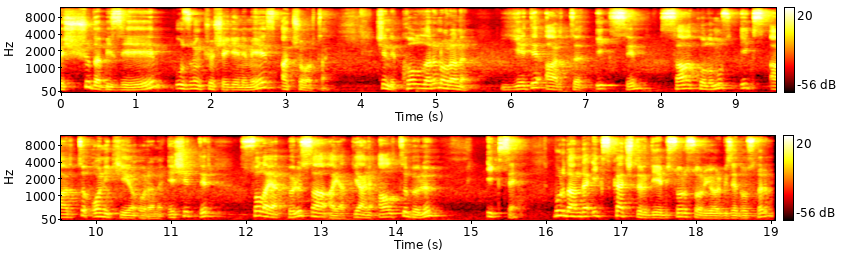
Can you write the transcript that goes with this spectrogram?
Ve şu da bizim uzun köşegenimiz açıortay. Şimdi kolların oranı 7 artı x'in sağ kolumuz x artı 12'ye oranı eşittir. Sol ayak bölü sağ ayak yani 6 bölü x'e. Buradan da x kaçtır diye bir soru soruyor bize dostlarım.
